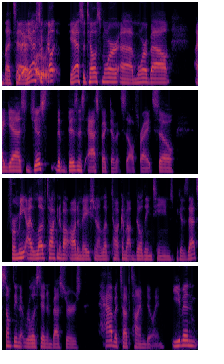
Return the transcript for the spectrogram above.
but uh, yeah, yeah totally. so tell, yeah so tell us more uh, more about i guess just the business aspect of itself right so for me i love talking about automation i love talking about building teams because that's something that real estate investors have a tough time doing. Even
